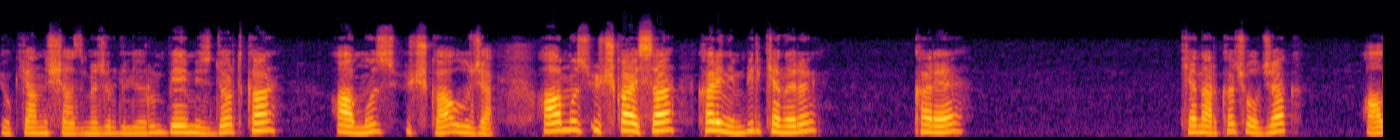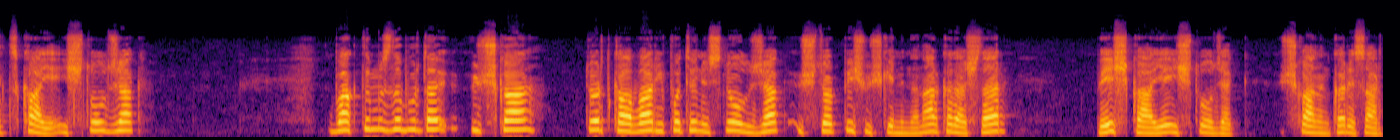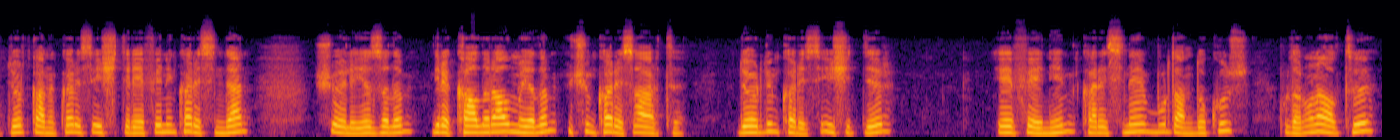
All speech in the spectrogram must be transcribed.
yok yanlış yazdım özür diliyorum. B'miz 4K. A'mız 3K olacak. A'mız 3K ise karenin bir kenarı kare kenar kaç olacak? 6K'ya eşit olacak. Baktığımızda burada 3K 4K var. Hipotenüs ne olacak? 3, 4, 5 üçgeninden arkadaşlar 5K'ya eşit olacak. 3K'nın karesi artı 4K'nın karesi eşittir. Efe'nin karesinden şöyle yazalım. Direkt K'ları almayalım. 3'ün karesi artı 4'ün karesi eşittir. EF'nin karesine buradan 9, buradan 16,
